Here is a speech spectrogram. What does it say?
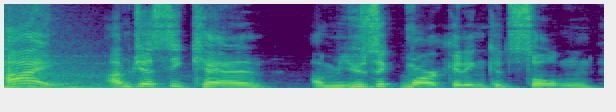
Hi, I'm Jesse Cannon, a music marketing consultant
